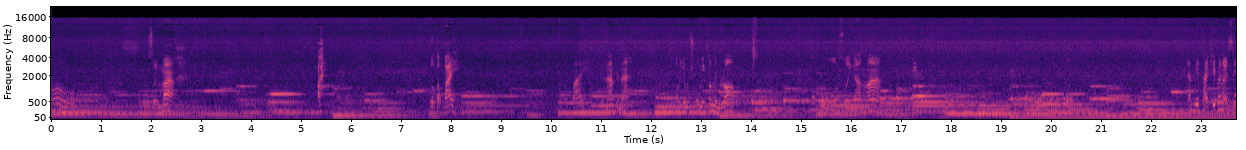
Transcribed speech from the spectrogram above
อ้สวยมาก ตัวต่อไป ตัวต่อไป เดี๋ยวนะเดี๋ยวนะ ขอยมโฉมอีกสักหนึ่งรอบ โอ้โห สวยงามมาก โอ้โห แอดมินถ่ายคลิปให้หน่อยสิ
